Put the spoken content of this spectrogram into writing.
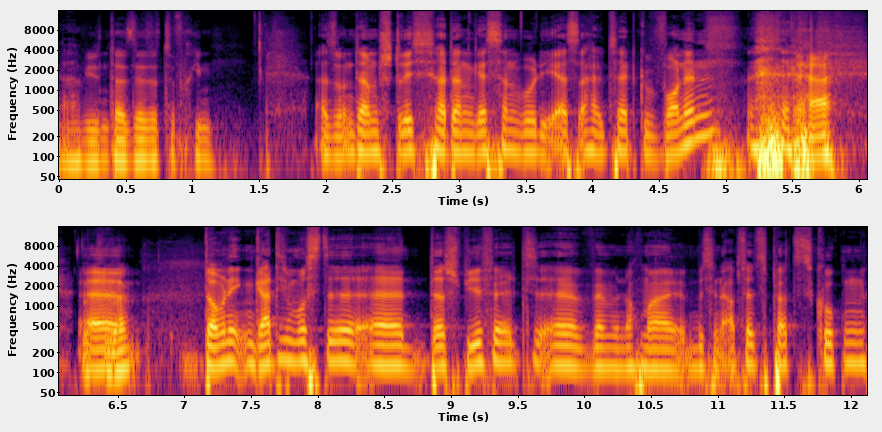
ja, wir sind da sehr, sehr zufrieden. Also unterm Strich hat dann gestern wohl die erste Halbzeit gewonnen. Ja, äh, Dominik Ngatti musste äh, das Spielfeld, äh, wenn wir nochmal ein bisschen Absetzplatz gucken,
